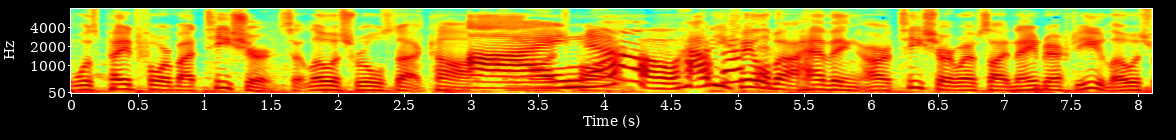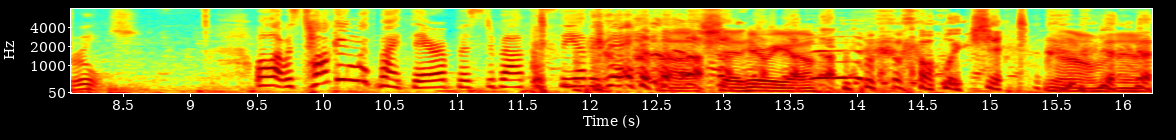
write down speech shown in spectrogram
was paid for by T-shirts at LoisRules.com. in I know. How, How do you feel that? about having our T-shirt website named after you, Lois Rules? Well, I was talking with my therapist about this the other day. Oh shit! Here we go. Holy shit! Oh man.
